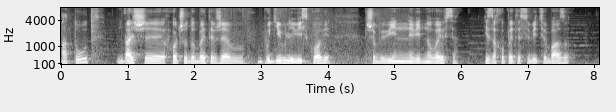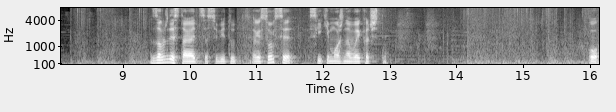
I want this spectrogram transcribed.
А тут далі хочу добити вже в будівлі військові, щоб він не відновився і захопити собі цю базу. Завжди старайтеся собі тут ресурси, скільки можна викачати. О,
